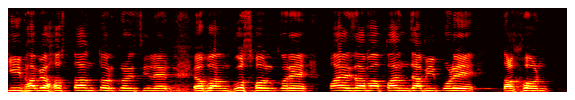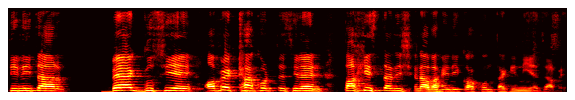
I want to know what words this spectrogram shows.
কীভাবে হস্তান্তর করেছিলেন এবং গোসল করে পায়জামা, পাঞ্জাবি পরে তখন তিনি তার ব্যাগ গুছিয়ে অপেক্ষা করতেছিলেন, পাকিস্তানি সেনাবাহিনী কখন তাকে নিয়ে যাবে।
